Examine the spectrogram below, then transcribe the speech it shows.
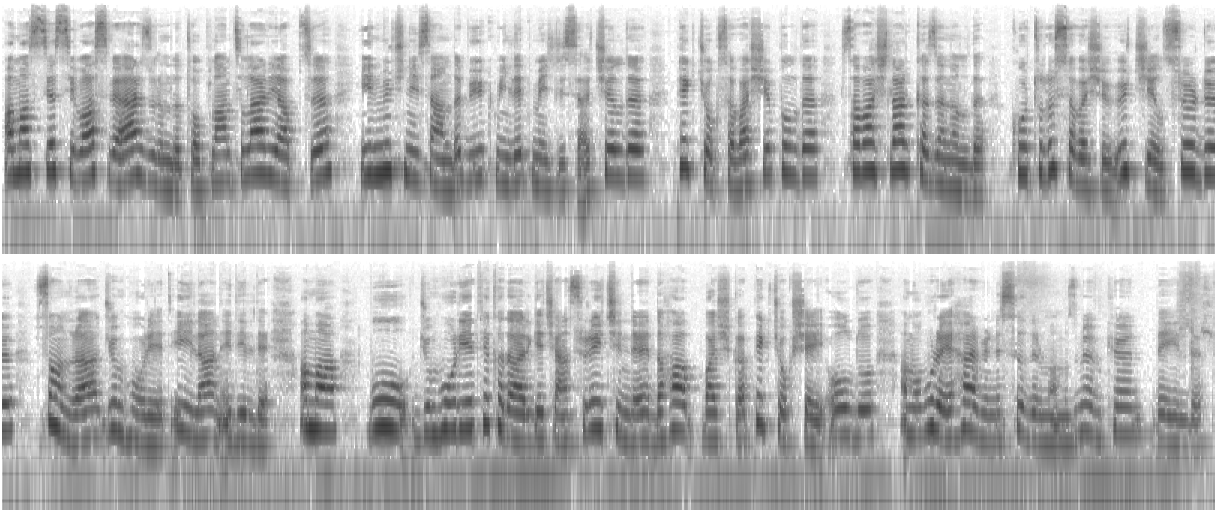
Amasya, Sivas ve Erzurum'da toplantılar yaptı. 23 Nisan'da Büyük Millet Meclisi açıldı. Pek çok savaş yapıldı. Savaşlar kazanıldı. Kurtuluş Savaşı 3 yıl sürdü. Sonra Cumhuriyet ilan edildi. Ama bu Cumhuriyete kadar geçen süre içinde daha başka pek çok şey oldu. Ama buraya her birini sığdırmamız mümkün değildir.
